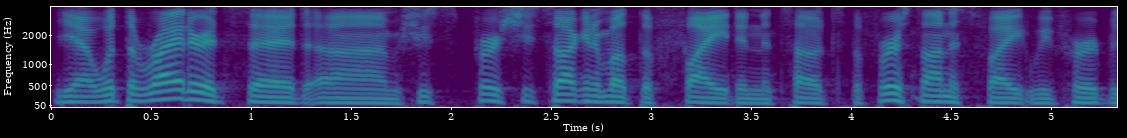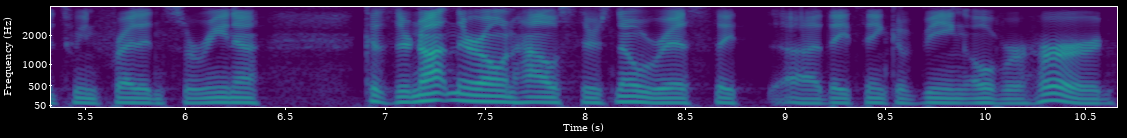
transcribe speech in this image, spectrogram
Yeah, what the writer had said, um, she's first she's talking about the fight, and it's how it's the first honest fight we've heard between Fred and Serena, because they're not in their own house. There's no risk. They uh, they think of being overheard.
